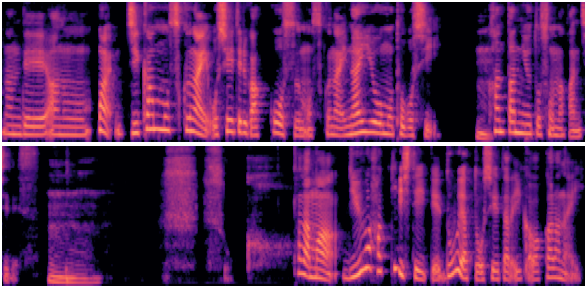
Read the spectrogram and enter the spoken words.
うん。なんで、あの、まあ、時間も少ない、教えてる学校数も少ない、内容も乏しい。うん。簡単に言うとそんな感じです。うん。そうか。ただまあ、理由ははっきりしていて、どうやって教えたらいいかわからない。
